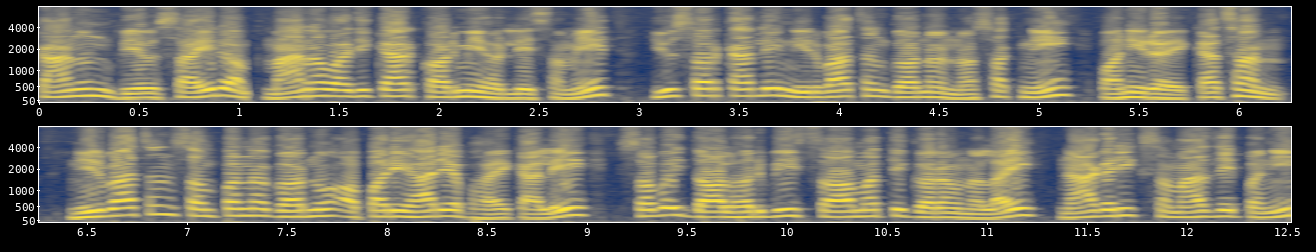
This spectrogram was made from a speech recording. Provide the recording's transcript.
कानून व्यवसायी र मानव अधिकार कर्मीहरूले समेत यो सरकारले निर्वाचन गर्न नसक्ने भनिरहेका छन्। निर्वाचन सम्पन्न गर्नु अपरिहार्य भएकाले सबै दलहरूबीच सहमति गराउनलाई नागरिक समाजले पनि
